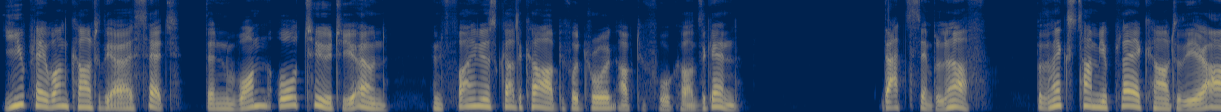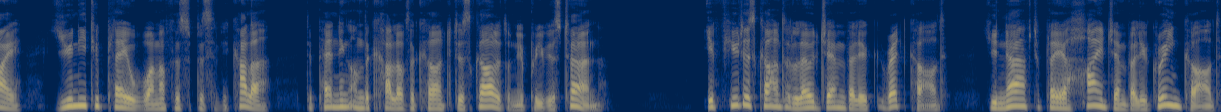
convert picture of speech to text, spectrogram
You play one card to the AI set, then one or two to your own, and finally discard a card before drawing up to 4 cards again. That's simple enough, but the next time you play a card to the AI, you need to play one of a specific color, depending on the color of the card you discarded on your previous turn. If you discarded a low gem value red card, you now have to play a high gem value green card.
